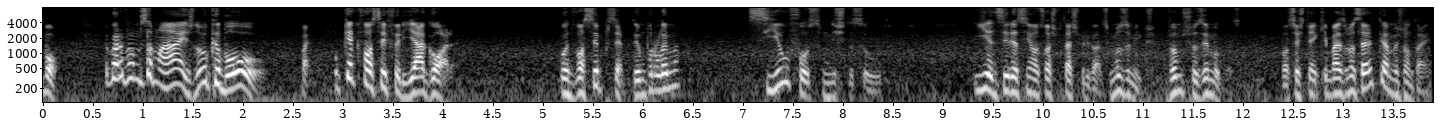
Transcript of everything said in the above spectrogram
Bom, agora vamos a mais, não acabou. Bem, o que é que você faria agora? Quando você percebe que tem um problema, se eu fosse Ministro da Saúde, ia dizer assim aos hospitais privados, meus amigos, vamos fazer uma coisa. Vocês têm aqui mais uma série de camas, não têm?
